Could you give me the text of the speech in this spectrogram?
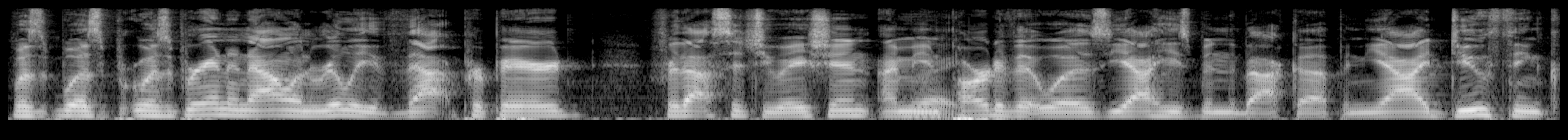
was was was Brandon Allen really that prepared for that situation? I mean, Right. part of it was yeah, he's been the backup, and yeah, I do think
